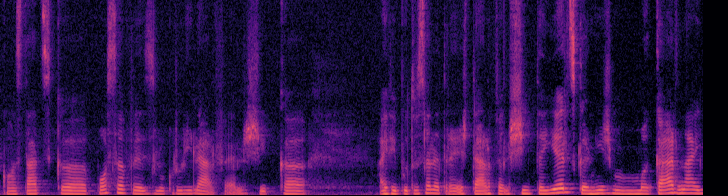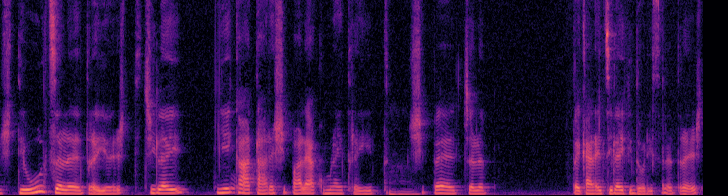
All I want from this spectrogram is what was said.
constați că poți să vezi lucrurile altfel și că ai fi putut să le trăiești altfel și te ierți că nici măcar n-ai știut să le trăiești, ci le iei ca atare și pe alea cum le-ai trăit uh-huh. și pe cele pe care ți le-ai fi dorit să le trăiești,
